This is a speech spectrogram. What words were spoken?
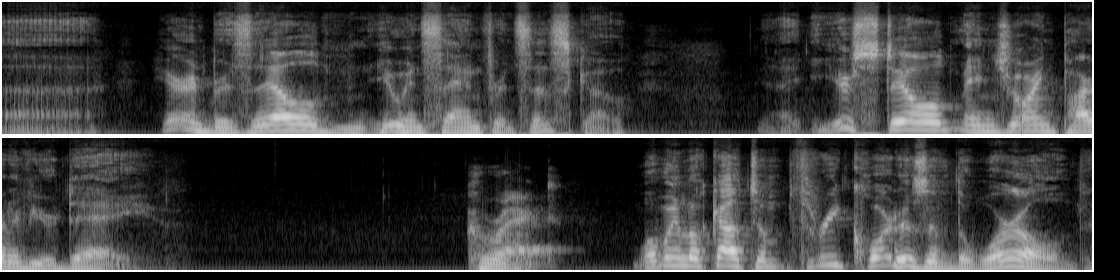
uh, here in Brazil, you in San Francisco you're still enjoying part of your day. Correct. When we look out to three quarters of the world,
